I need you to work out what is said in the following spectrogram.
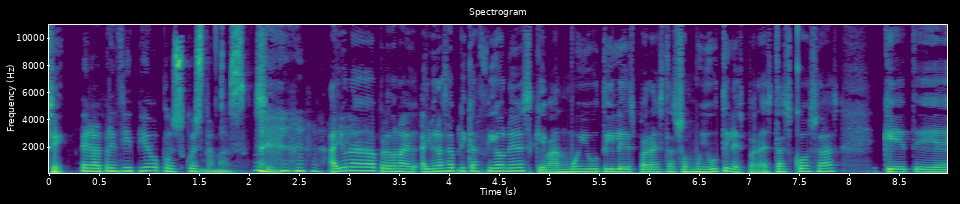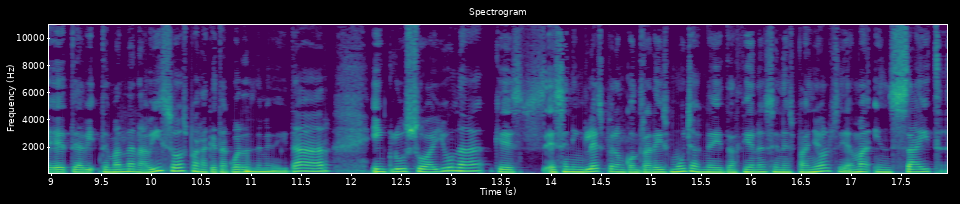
Sí. Pero al principio, pues cuesta más. Sí. Hay una, perdona, hay unas aplicaciones que van muy útiles para estas, son muy útiles para estas cosas, que te, te, te mandan avisos para que te acuerdes de meditar. Incluso hay una que es, es en inglés, pero encontraréis muchas meditaciones en español, se llama Insight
